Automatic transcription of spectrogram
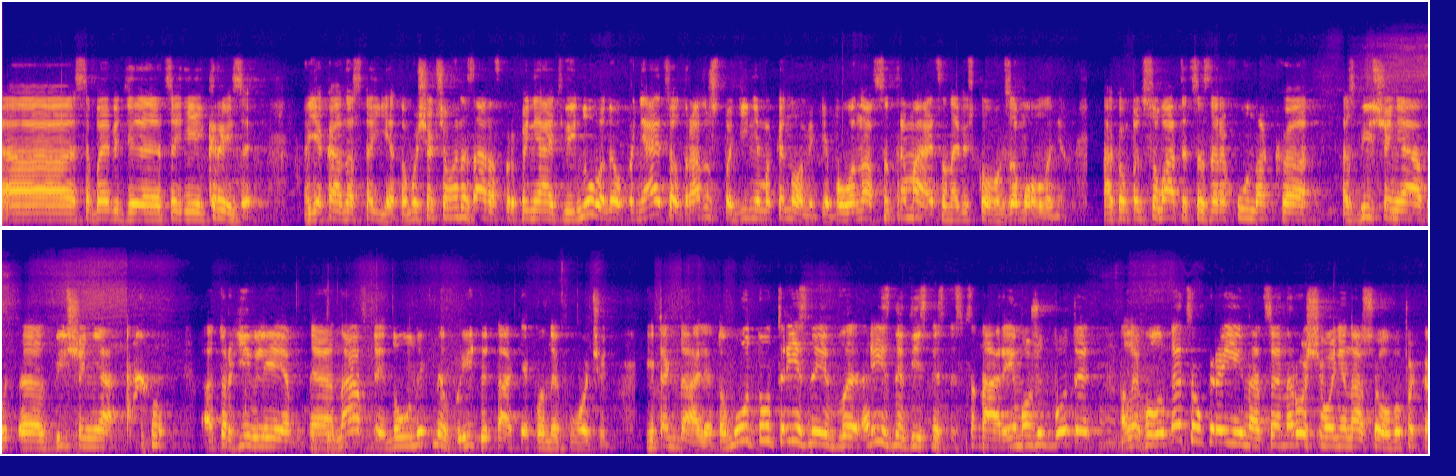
е, себе від е, цієї кризи яка настає, тому що якщо вони зараз припиняють війну, вони опиняються одразу ж з падінням економіки, бо вона все тримається на військових замовленнях. А компенсувати це за рахунок е, збільшення е, збільшення е, торгівлі е, нафти, ну у них не вийде так, як вони хочуть. І так далі, тому тут різні в різні дійсні сценарії можуть бути, але головне це Україна, це нарощування нашого ВПК,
